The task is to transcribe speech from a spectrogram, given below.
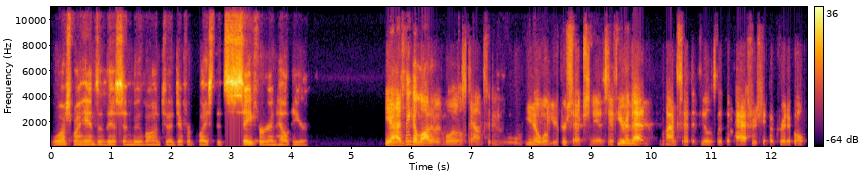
wash my hands of this and move on to a different place that's safer and healthier? Yeah, I think a lot of it boils down to you know what your perception is. If you're in that mindset that feels that the pastorship are critical,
